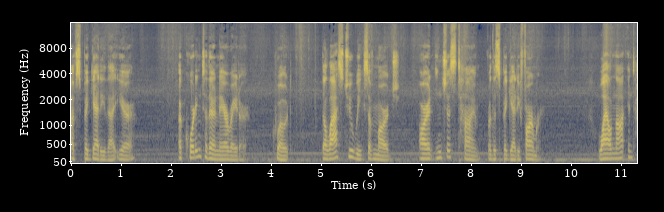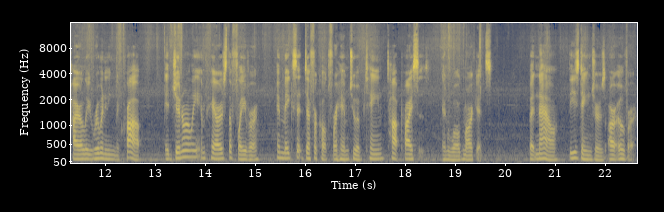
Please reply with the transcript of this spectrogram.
of spaghetti that year. According to their narrator, quote, the last two weeks of March are an anxious time for the spaghetti farmer. While not entirely ruining the crop, it generally impairs the flavor and makes it difficult for him to obtain top prices in world markets. But now, these dangers are over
